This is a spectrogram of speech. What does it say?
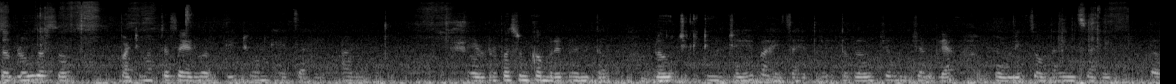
तर ब्लाऊज असं पाठीमागच्या साईडवरती ठेवून घ्यायचं आहे आणि शोल्डरपासून कमरेपर्यंत ब्लाऊजची किती उंची आहे पाहायचं आहे. तर इथं ब्लाऊजची उंची आपल्या पावणे चौदा इंच आहे. तर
